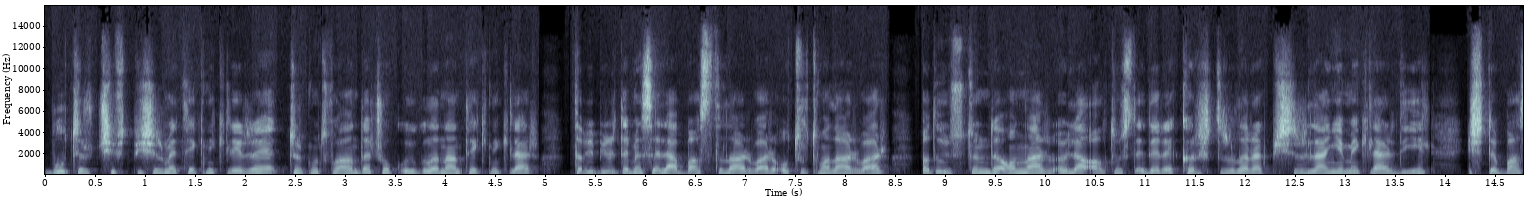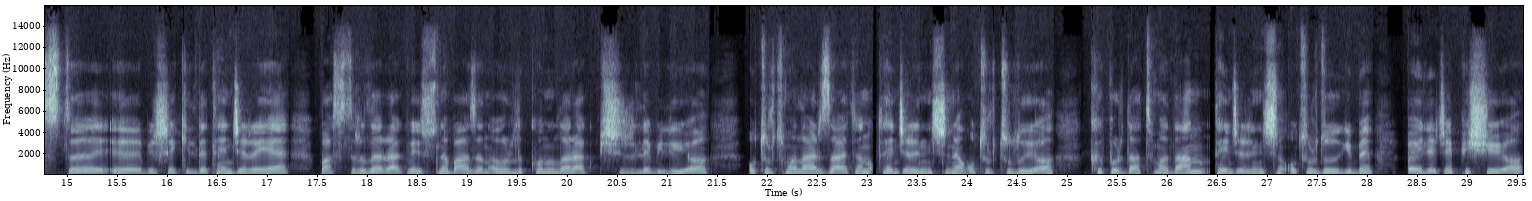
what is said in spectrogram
Bu tür çift pişirme teknikleri Türk mutfağında çok uygulanan teknikler. Tabii bir de mesela bastılar var, oturtmalar var. Adı üstünde onlar öyle alt üst ederek karıştırılarak pişirilen yemekler değil. İşte bastı e, bir şekilde tencereye bastırılarak ve üstüne bazen ağırlık konularak pişirilebiliyor. Oturtmalar zaten tencerenin içine oturtuluyor. Kıpırdatmadan tencerenin içine oturduğu gibi öylece pişiyor.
